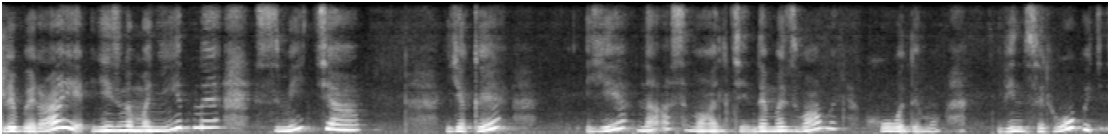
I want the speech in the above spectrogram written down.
прибирає різноманітне сміття, яке є на асфальті, де ми з вами ходимо. Він це робить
